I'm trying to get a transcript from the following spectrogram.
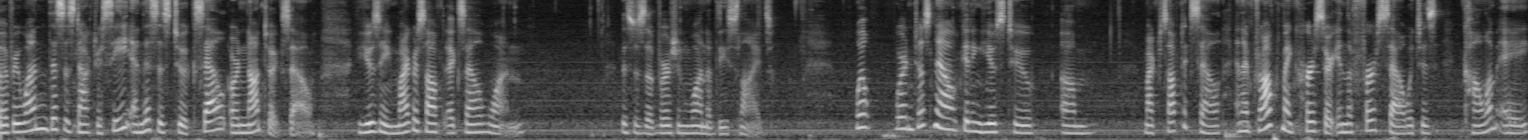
everyone, this is Dr. C and this is to excel or not to excel using Microsoft Excel 1. This is a version 1 of these slides. Well, we're just now getting used to um, Microsoft Excel and I've dropped my cursor in the first cell which is column A,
